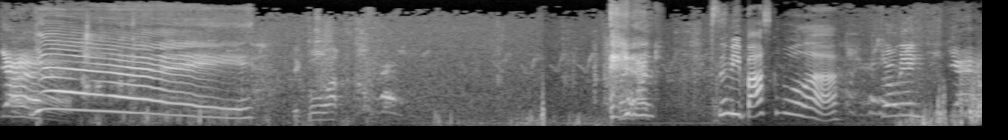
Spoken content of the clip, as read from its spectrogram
Yeah! Yay! Big ball up. it's gonna be basketballer. Uh. Throw it in. Yeah! Woo!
